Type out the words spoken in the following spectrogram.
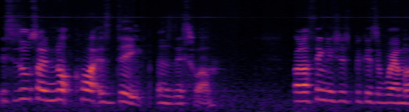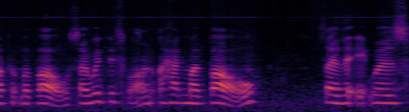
this is also not quite as deep as this one but I think it's just because of where I put my bowl so with this one I had my bowl so that it was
